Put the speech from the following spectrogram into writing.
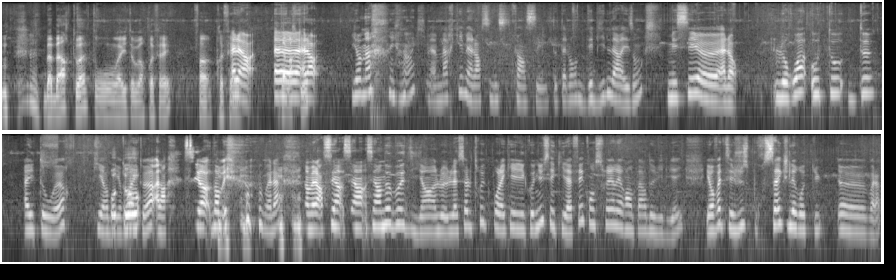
Babar, toi, ton Hightower préféré? Enfin, préféré. Alors, euh, alors, il y en a, il y en a un qui m'a marqué, mais alors c'est, une- enfin, c'est totalement débile la raison. Mais c'est euh, alors le roi Otto II Hightower, qui est un des rois Hightower. Alors c'est un, non mais voilà. Non mais alors c'est un, c'est un, c'est un nobody. Hein. Le, la seule truc pour laquelle il est connu, c'est qu'il a fait construire les remparts de Villevieille. Et en fait, c'est juste pour ça que je l'ai retenu. Euh, voilà.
